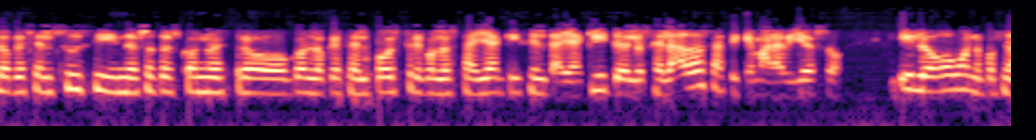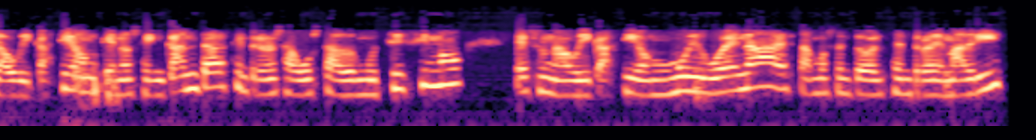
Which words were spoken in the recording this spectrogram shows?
lo que es el sushi, nosotros con nuestro, con lo que es el postre, con los tayakis y el tayakito y los helados, así que maravilloso. Y luego, bueno, pues la ubicación, que nos encanta, siempre nos ha gustado muchísimo, es una ubicación muy buena, estamos en todo el centro de Madrid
